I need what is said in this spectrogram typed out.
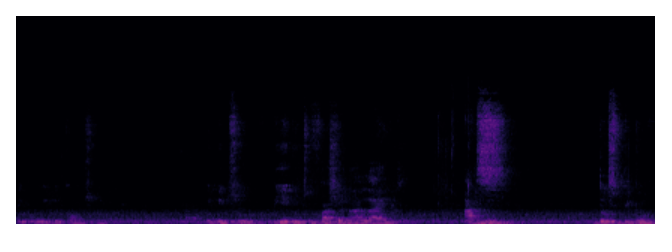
people we look onto. We need to be able to fashion our lives as those people.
